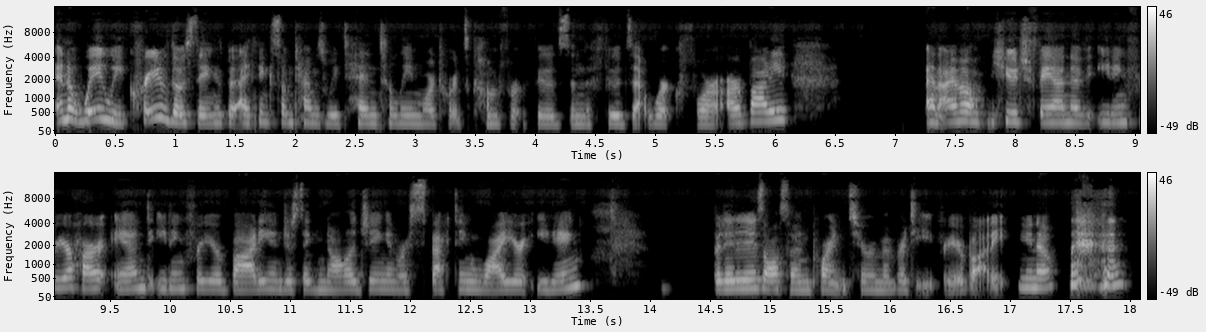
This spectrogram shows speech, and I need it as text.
in a way we crave those things but i think sometimes we tend to lean more towards comfort foods than the foods that work for our body. And i'm a huge fan of eating for your heart and eating for your body and just acknowledging and respecting why you're eating. But it is also important to remember to eat for your body you know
